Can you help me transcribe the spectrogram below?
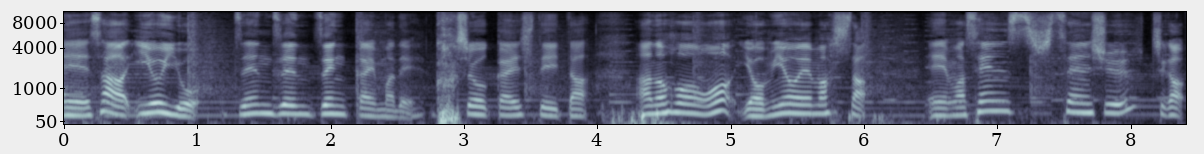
えーさあいよいよ前々前回までご紹介していたあの本を読み終えました、えーまあ、先先週？違う。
